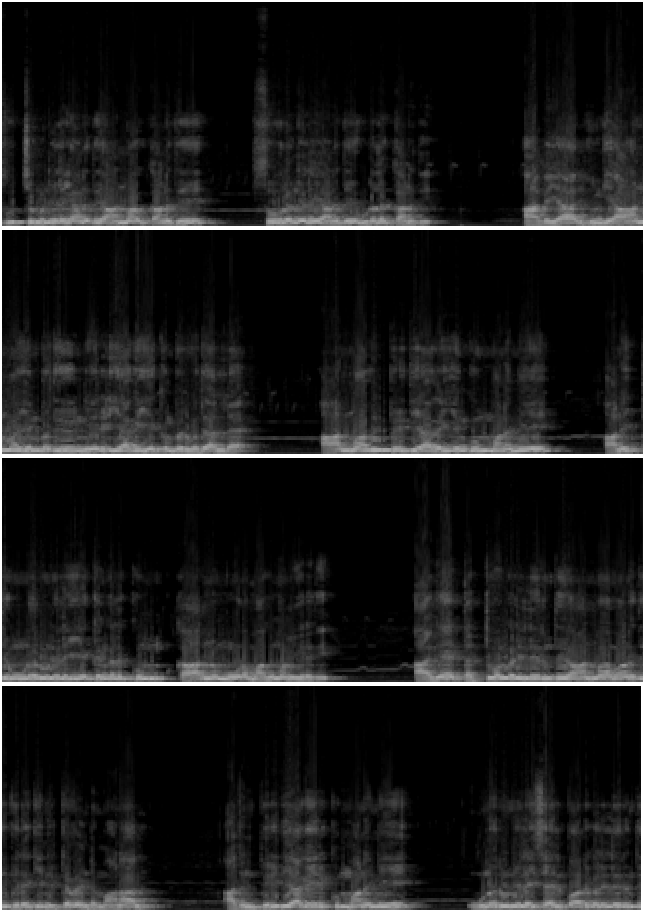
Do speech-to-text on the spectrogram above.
சூட்சம நிலையானது ஆன்மாவுக்கானது சூழ நிலையானது உடலுக்கானது. ஆகையால் இங்கே ஆன்மா என்பது நேரடியாக இயக்கம் பெறுவது அல்ல. ஆன்மாவின் பிரதியாக இயங்கும் மனமே அனைத்து உணர்வு நிலை இயக்கங்களுக்கும் காரணம் மூலமாகவும் அமைகிறது. ஆக தத்துவங்களிலிருந்து ஆன்மாவானது விலகி நிற்க வேண்டுமானால் அதன் பிரதியாக இருக்கும் மனமே உணர்வு நிலை செயல்பாடுகளிலிருந்து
